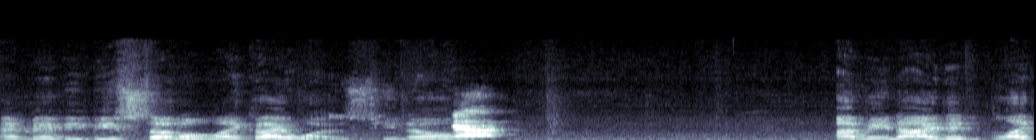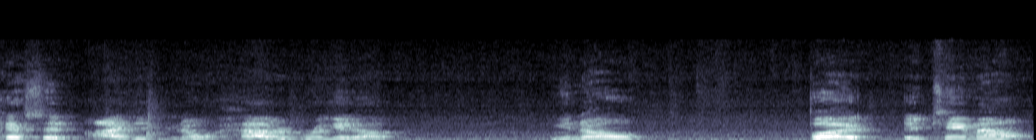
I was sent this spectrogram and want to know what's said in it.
and maybe be subtle like I was, you know? Yeah, I mean, I didn't like I said, I didn't know how to bring it up, you know, but it came out.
